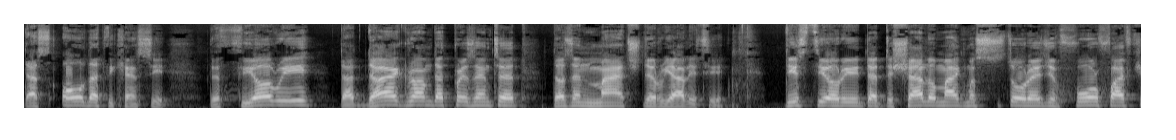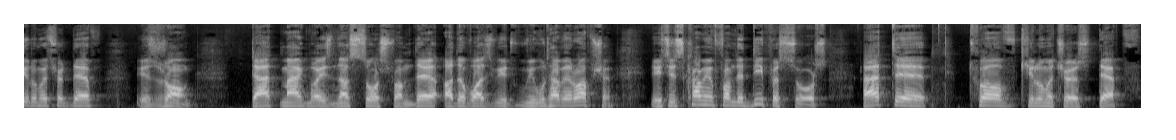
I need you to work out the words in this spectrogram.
That's all that we can see. The theory, that diagram that presented doesn't match the reality. This theory that the shallow magma storage in four or five kilometer depth is wrong. That magma is not sourced from there, otherwise we, we would have eruption. It is coming from the deepest source, at uh, 12 kilometers depth.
